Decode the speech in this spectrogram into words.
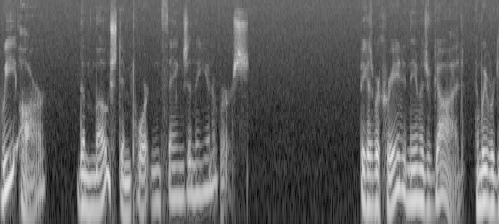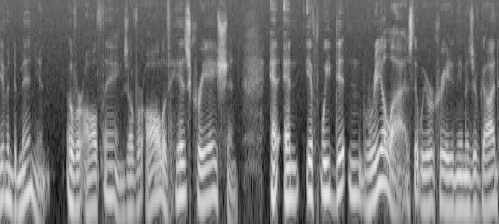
We are the most important things in the universe because we're created in the image of God and we were given dominion over all things, over all of His creation. And, and if we didn't realize that we were created in the image of God,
